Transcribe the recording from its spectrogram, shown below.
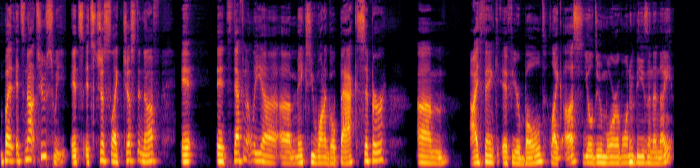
but it's not too sweet. It's it's just like just enough. It it's definitely uh, uh makes you want to go back sipper. Um I think if you're bold like us, you'll do more of one of these in a night.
